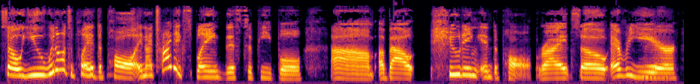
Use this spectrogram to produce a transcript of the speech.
So you went on to play at DePaul, and I try to explain this to people um, about shooting in DePaul, right? So every year. Yeah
